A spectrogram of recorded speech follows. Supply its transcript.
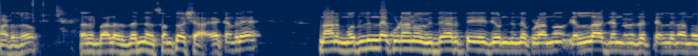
ಮಾಡಿದ್ರು. ನನಗೆ ಭಾಳ ಧನ್ಯ, ಸಂತೋಷ. ಯಾಕಂದರೆ ನಾನು ಮೊದಲಿಂದ ಕೂಡ ವಿದ್ಯಾರ್ಥಿ ಜೀವನದಿಂದ ಕೂಡ ಎಲ್ಲ ಜನರ ಜೊತೆಯಲ್ಲಿ ನಾನು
